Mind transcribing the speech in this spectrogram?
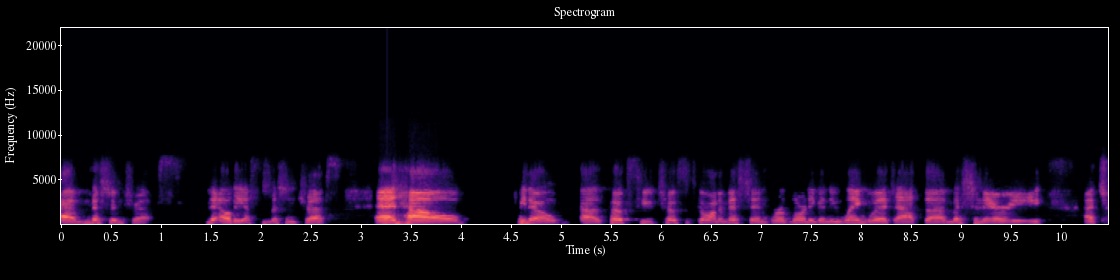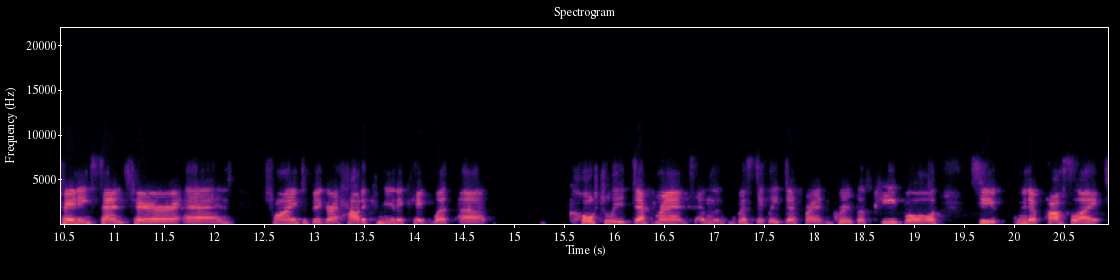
um, mission trips, the LDS mission trips, and how you know uh, folks who chose to go on a mission were learning a new language at the missionary uh, training center and trying to figure out how to communicate with a culturally different and linguistically different group of people to you know proselyte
